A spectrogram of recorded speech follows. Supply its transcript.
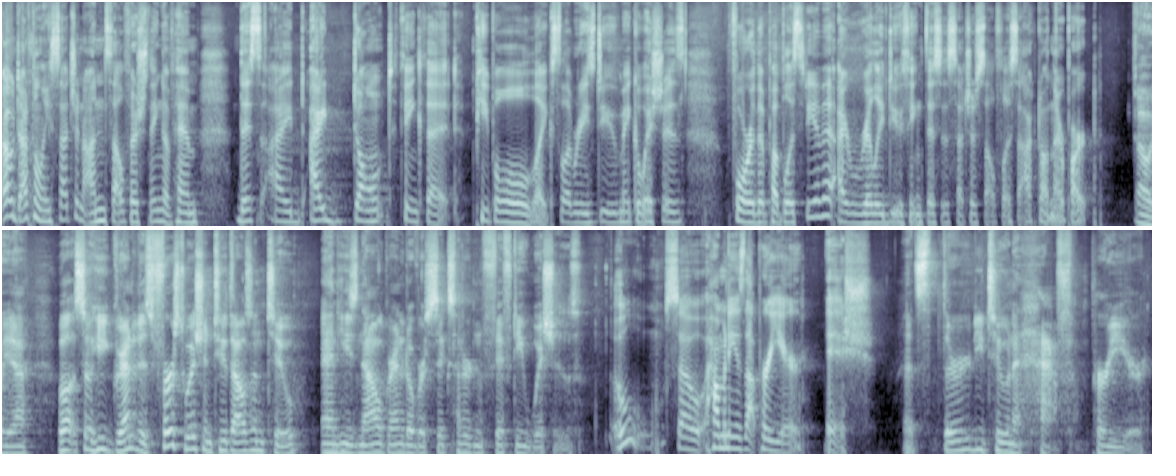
Oh, definitely such an unselfish thing of him. This I I don't think that people like celebrities do make a wishes for the publicity of it. I really do think this is such a selfless act on their part. Oh yeah. Well, so he granted his first wish in 2002, and he's now granted over 650 wishes. Oh, so how many is that per year ish? That's 32 and a half per year.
